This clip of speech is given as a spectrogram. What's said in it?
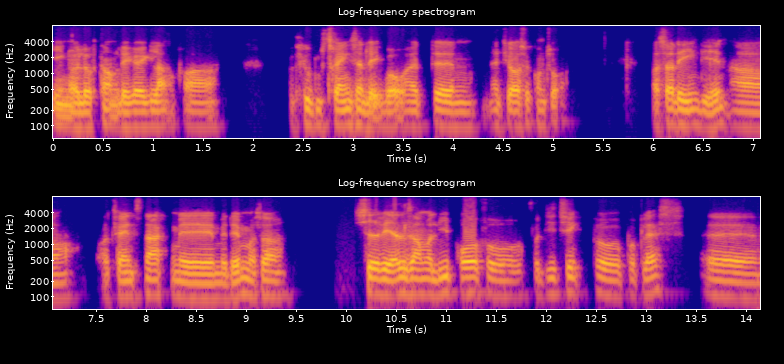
Genoa Lufthavn ligger ikke langt fra, klubbens træningsanlæg, hvor at, øh, at de også er kontor. Og så er det egentlig hen og, og tage en snak med, med dem, og så sidder vi alle sammen og lige prøver at få, få de ting på, på plads. Øh,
